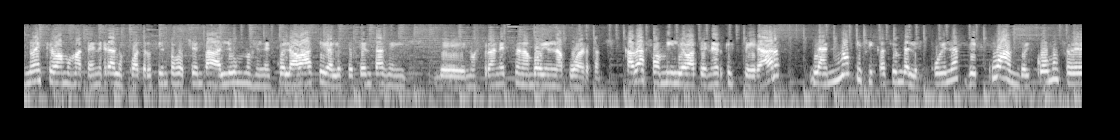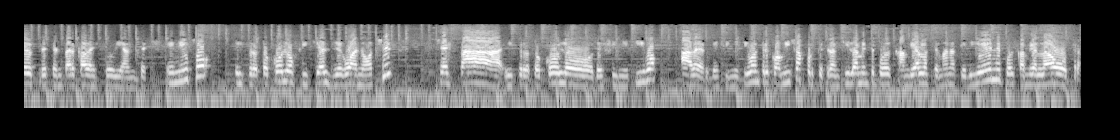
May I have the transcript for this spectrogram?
no es que vamos a tener a los 480 alumnos en la escuela base y a los 70 de, nuestro anexo en Amboy en la puerta. Cada familia va a tener que esperar la notificación de la escuela de cuándo y cómo se debe presentar cada estudiante. En eso el protocolo oficial llegó anoche, ya está el protocolo definitivo, a ver, definitivo entre comillas porque tranquilamente puede cambiar la semana que viene, puede cambiar la otra.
